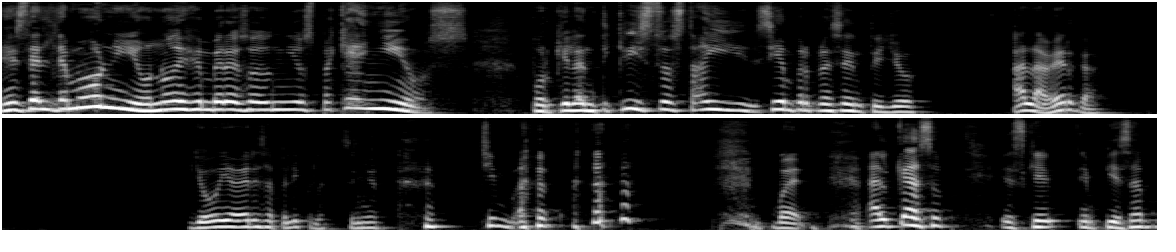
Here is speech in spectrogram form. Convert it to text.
es del demonio. No dejen ver a esos niños pequeños. Porque el anticristo está ahí siempre presente. Y yo, a la verga. Yo voy a ver esa película, señor. Chimba. bueno, al caso es que empieza.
